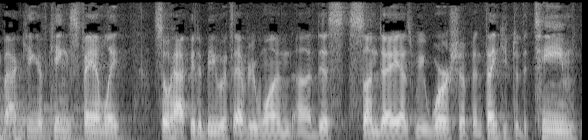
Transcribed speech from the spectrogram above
Welcome back, King of Kings family. So happy to be with everyone uh, this Sunday as we worship, and thank you to the team.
